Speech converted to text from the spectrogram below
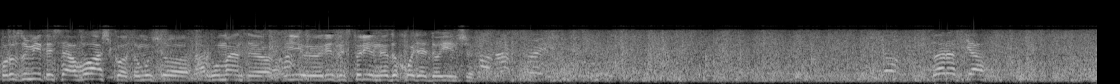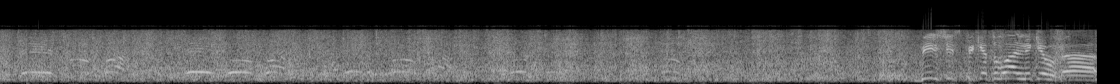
порозумітися важко, тому що аргументи і різних сторін не доходять до інших. Зараз я пікетувальників е,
